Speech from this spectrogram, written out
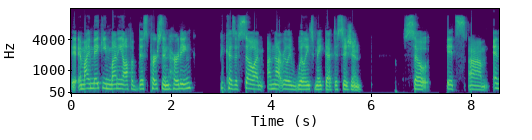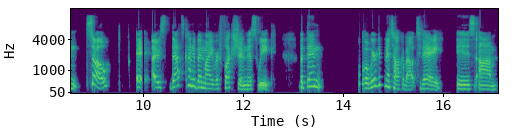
am i making money off of this person hurting? Because if so i'm i'm not really willing to make that decision. So it's um and so it, I was that's kind of been my reflection this week. But then what we're going to talk about today is um,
